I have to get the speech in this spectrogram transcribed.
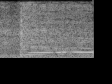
my love.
